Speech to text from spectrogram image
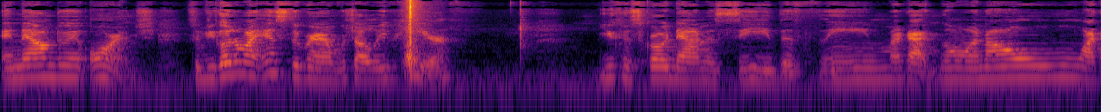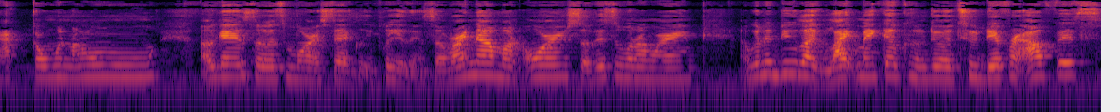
and now i'm doing orange so if you go to my instagram which i'll leave here you can scroll down and see the theme i got going on i got going on okay so it's more aesthetically pleasing so right now i'm on orange so this is what i'm wearing i'm gonna do like light makeup because i'm doing two different outfits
